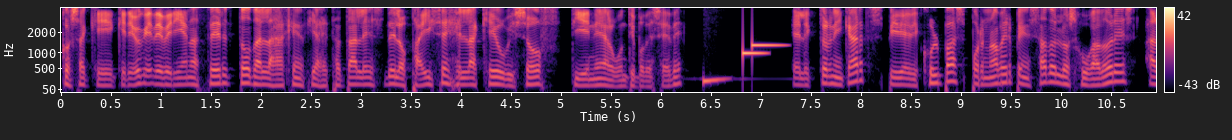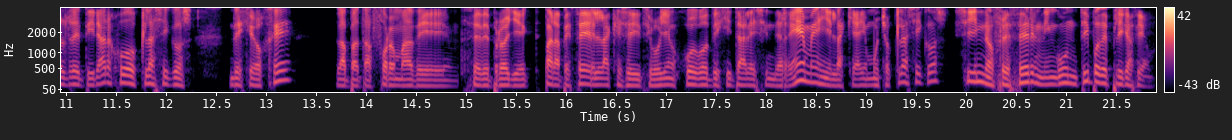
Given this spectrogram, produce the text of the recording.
Cosa que creo que deberían hacer todas las agencias estatales de los países en las que Ubisoft tiene algún tipo de sede. Electronic Arts pide disculpas por no haber pensado en los jugadores al retirar juegos clásicos de GOG la plataforma de CD Projekt para PC en la que se distribuyen juegos digitales sin DRM y en las que hay muchos clásicos, sin ofrecer ningún tipo de explicación.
